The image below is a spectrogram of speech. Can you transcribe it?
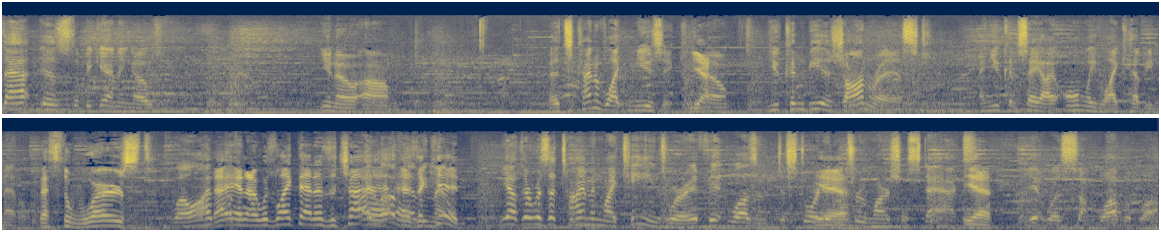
that is the beginning of, you know, um, it's kind of like music. You Yeah. know? You can be a genreist and you can say, I only like heavy metal. That's the worst. Well, I That- and I was like that as a child, as a heavy metal. kid. Yeah, there was a time in my teens where if it wasn't distorted Yeah. through Marshall Stacks, Yeah. it was some blah blah blah.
